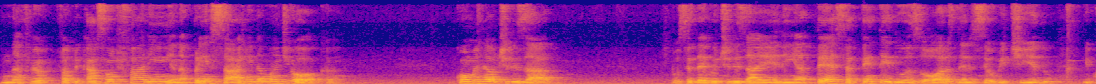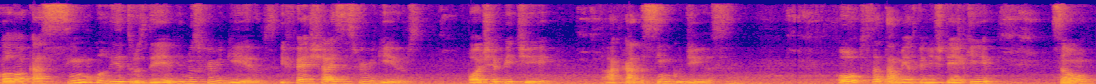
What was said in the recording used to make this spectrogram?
na fabricação de farinha, na prensagem da mandioca. Como ele é utilizado? Você deve utilizar ele em até 72 horas dele ser obtido e colocar 5 litros dele nos formigueiros e fechar esses formigueiros. Pode repetir a cada 5 dias. Outro tratamento que a gente tem aqui são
